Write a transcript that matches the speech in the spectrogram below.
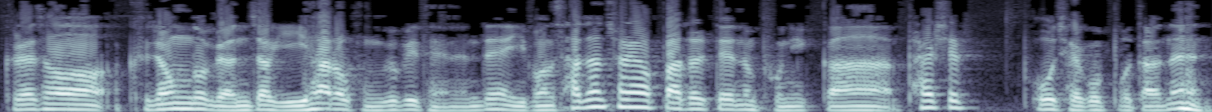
그래서 그 정도 면적 이하로 공급이 되는데 이번 사전 청약 받을 때는 보니까 85제곱보다는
